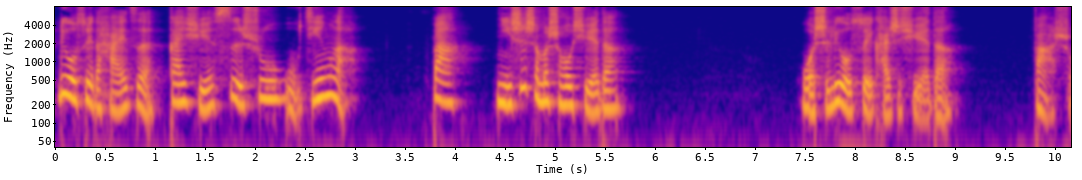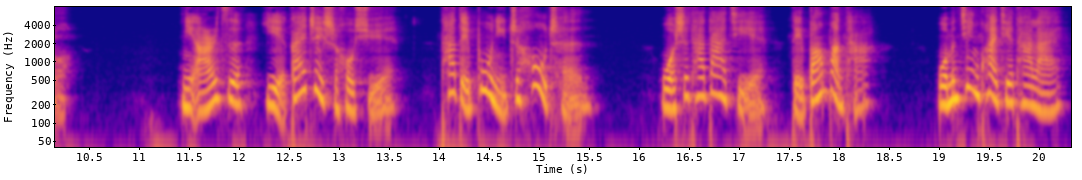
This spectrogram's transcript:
六岁的孩子该学四书五经了。爸，你是什么时候学的？我是六岁开始学的。爸说，你儿子也该这时候学，他得步你之后尘。我是他大姐，得帮帮他。我们尽快接他来，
